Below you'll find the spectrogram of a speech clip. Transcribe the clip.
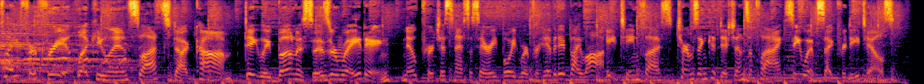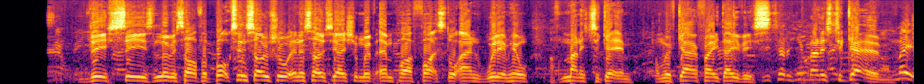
Play for free at LuckyLandSlots.com. Daily bonuses are waiting. No purchase necessary. Void where prohibited by law. 18 plus. Terms and conditions apply. See website for details. This is Louis Hart for Boxing Social in association with Empire Fight Store and William Hill. I've managed to get him. I'm with Gareth A. Davies. You said you managed to get him, mate.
